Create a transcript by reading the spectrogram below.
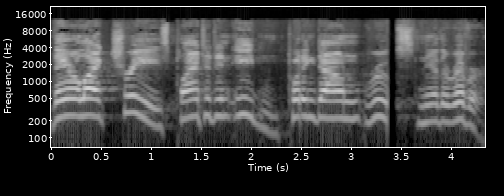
they are like trees planted in Eden, putting down roots near the river.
